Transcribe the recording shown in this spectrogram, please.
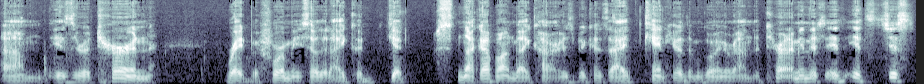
Um, is there a turn right before me so that I could get snuck up on by cars because I can't hear them going around the turn? I mean, it, it's just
